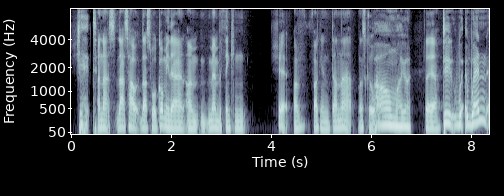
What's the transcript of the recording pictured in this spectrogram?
Shit. and that's that's how that's what got me there. And I remember thinking, shit, I've fucking done that. That's cool. Oh my god, So yeah, dude. W- when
